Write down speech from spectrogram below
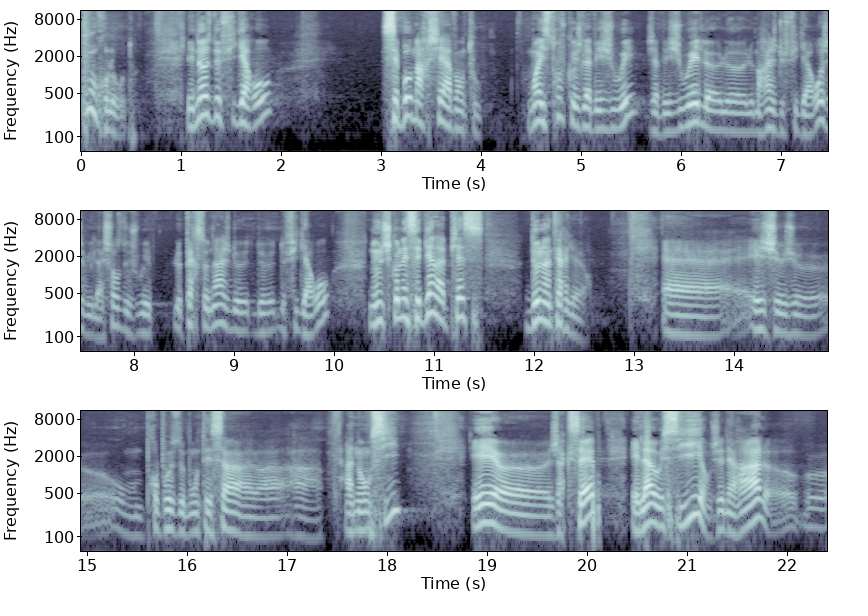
pour l'autre. Les noces de Figaro, c'est beau marché avant tout. Moi, il se trouve que je l'avais joué. J'avais joué le, mariage de Figaro. J'avais eu la chance de jouer le personnage de, Figaro. Donc, je connaissais bien la pièce de l'intérieur. Euh, et on me propose de monter ça à, Nancy. Et euh, j'accepte. Et là aussi, en général, euh,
